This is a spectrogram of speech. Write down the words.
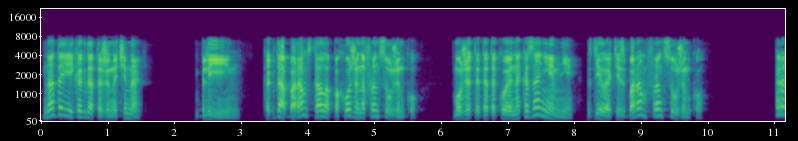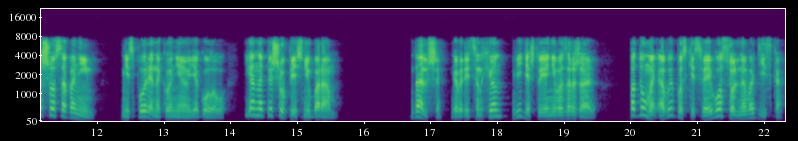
Надо ей когда-то же начинать». «Блин, когда Барам стала похожа на француженку? Может, это такое наказание мне, сделать из Барам француженку?» «Хорошо, Сабаним», – не споря наклоняю я голову. «Я напишу песню Барам». «Дальше», – говорит Сэнхён, видя, что я не возражаю. «Подумай о выпуске своего сольного диска.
